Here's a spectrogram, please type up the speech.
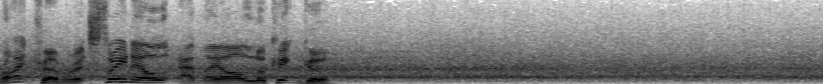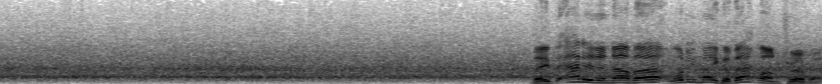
Right, Trevor, it's 3 0 and they are looking good. They've added another. What do you make of that one, Trevor?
